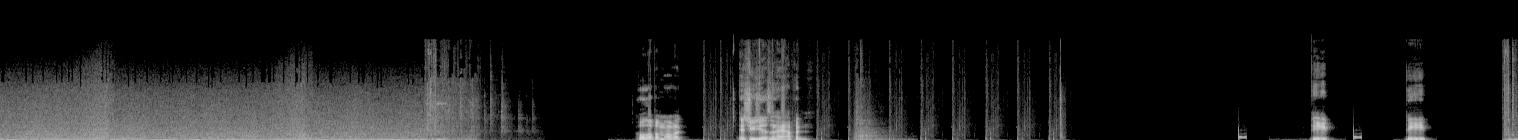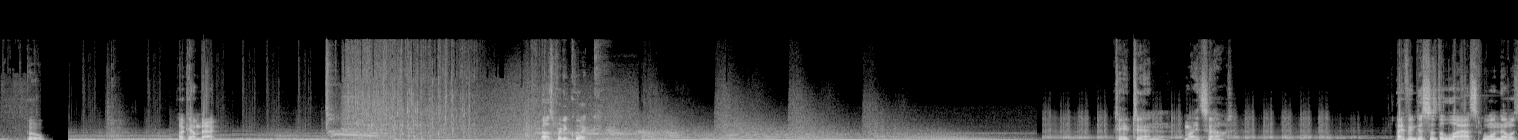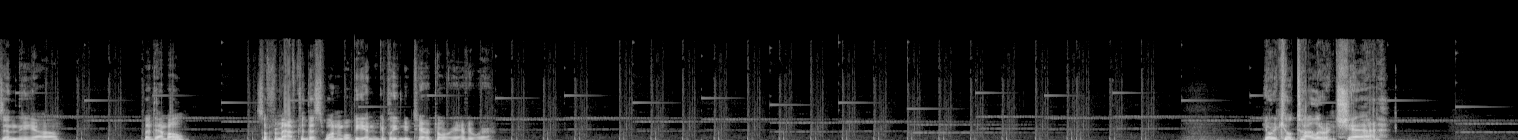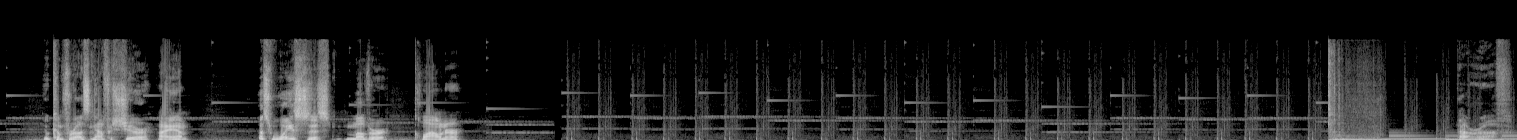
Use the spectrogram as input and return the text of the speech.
Hold up a moment. This usually doesn't happen. Beep. Beep. Boop. I'll come back. That was pretty quick. Tape 10. Lights out. I think this is the last one that was in the, uh, the demo. So from after this one, we'll be in complete new territory everywhere. You already killed Tyler and Chad. You'll come for us now for sure. I am. Let's waste this mother clowner. Off.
